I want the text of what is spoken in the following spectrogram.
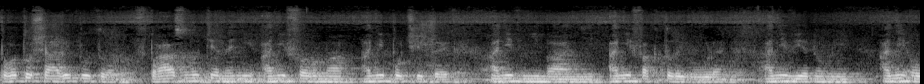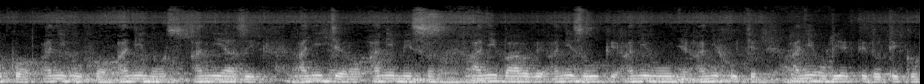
Proto Šáriputro v prázdnotě není ani forma, ani počítek, ani vnímání, ani faktory vůle, ani vědomí, ani oko, ani ucho, ani nos, ani jazyk, ani tělo, ani mysl, ani barvy, ani zvuky, ani vůně, ani chutě, ani objekty dotyku,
